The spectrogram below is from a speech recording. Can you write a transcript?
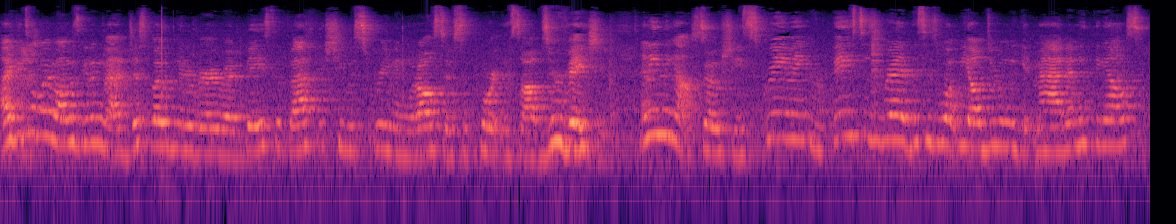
I can tell my mom was getting mad just by looking at her very red face. The fact that she was screaming would also support this observation. Anything else? So she's screaming, her face is red. This is what we all do when we get mad. Anything else?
